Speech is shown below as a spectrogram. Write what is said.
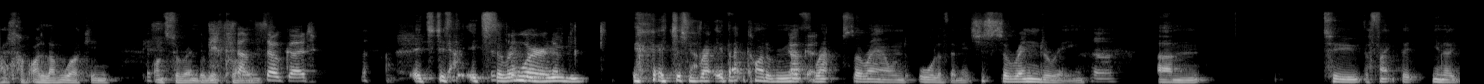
I love I love working it's, on surrender with clients sounds so good it's just yeah, it's surrender really of, it just yeah. that kind of so wraps around all of them it's just surrendering uh-huh. um, to the fact that you know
